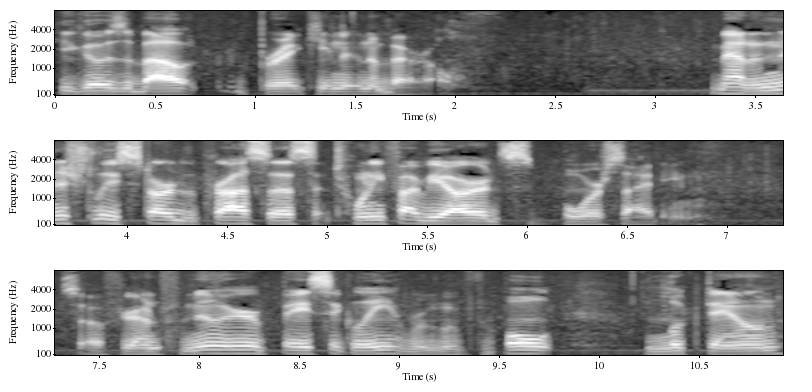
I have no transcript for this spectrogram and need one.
he goes about breaking in a barrel. Matt initially started the process at 25 yards bore sighting so if you're unfamiliar basically remove the bolt look down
